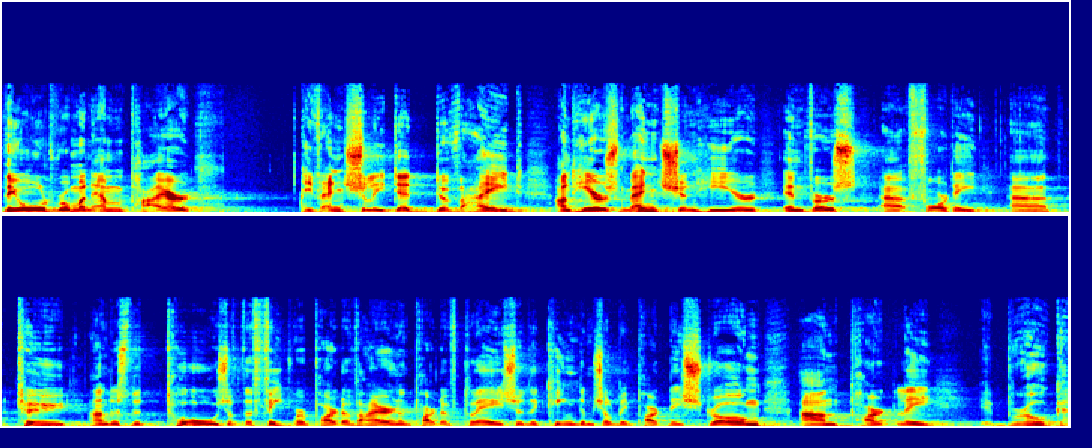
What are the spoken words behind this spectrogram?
the old Roman Empire eventually did divide. And here's mention here in verse uh, 42 uh, and as the toes of the feet were part of iron and part of clay, so the kingdom shall be partly strong and partly broken.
